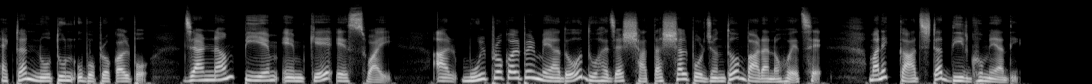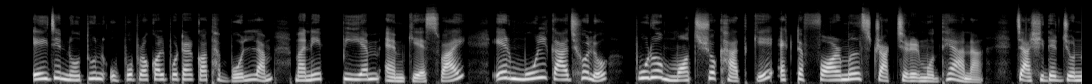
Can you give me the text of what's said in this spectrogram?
একটা নতুন উপপ্রকল্প, যার নাম পিএমএমকেএসওয়াই আর মূল প্রকল্পের মেয়াদও দু হাজার সাতাশ সাল পর্যন্ত বাড়ানো হয়েছে। মানে কাজটা দীর্ঘমেয়াদী। এই যে নতুন উপপ্রকল্পটার কথা বললাম মানে পিএমএমকেএসওয়াই এর মূল কাজ হল পুরো মৎস্য খাতকে একটা ফর্মাল স্ট্রাকচারের মধ্যে আনা, চাষিদের জন্য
